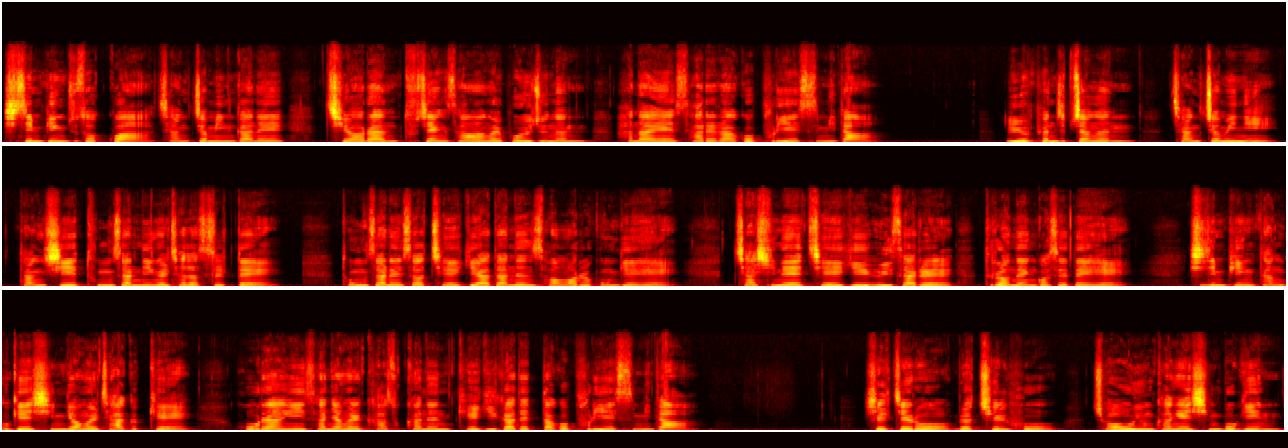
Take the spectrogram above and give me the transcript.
시진핑 주석과 장점인 간의 치열한 투쟁 상황을 보여주는 하나의 사례라고 풀이했습니다. 류 편집장은 장점인이 당시 둥산링을 찾았을 때 동산에서 제기하다는 성어를 공개해 자신의 제기 의사를 드러낸 것에 대해 시진핑 당국의 신경을 자극해 호랑이 사냥을 가속하는 계기가 됐다고 풀이했습니다. 실제로 며칠 후 저우융캉의 신복인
